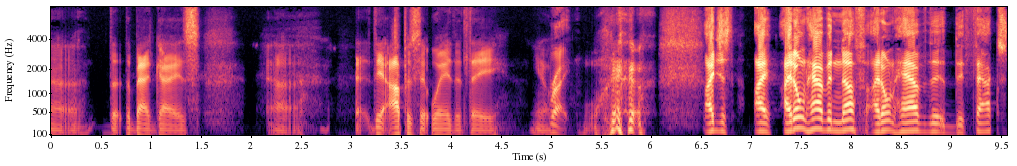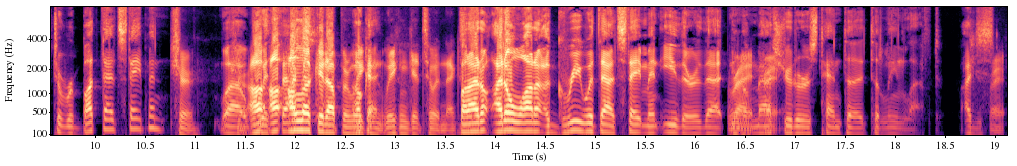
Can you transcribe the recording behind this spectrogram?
uh, the the bad guys uh, the opposite way that they, you know, Right. I just I I don't have enough. I don't have the the facts to rebut that statement. sure. well, sure. I'll, I'll, I'll look it up and we Okay. can we can get to it next. but I don't I don't want to agree with that statement either. That you know, mass right. shooters tend to to lean left. I just Right.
